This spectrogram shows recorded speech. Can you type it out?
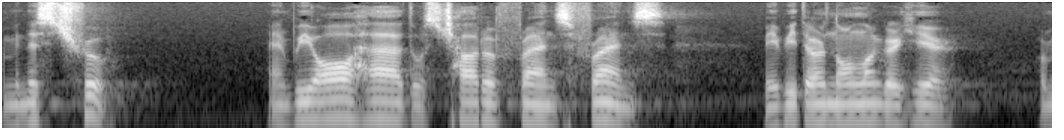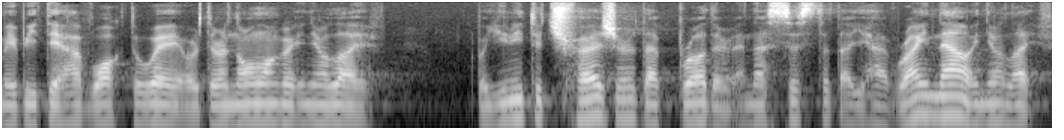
I mean, it's true. And we all have those childhood friends, friends. Maybe they're no longer here, or maybe they have walked away, or they're no longer in your life. But you need to treasure that brother and that sister that you have right now in your life.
